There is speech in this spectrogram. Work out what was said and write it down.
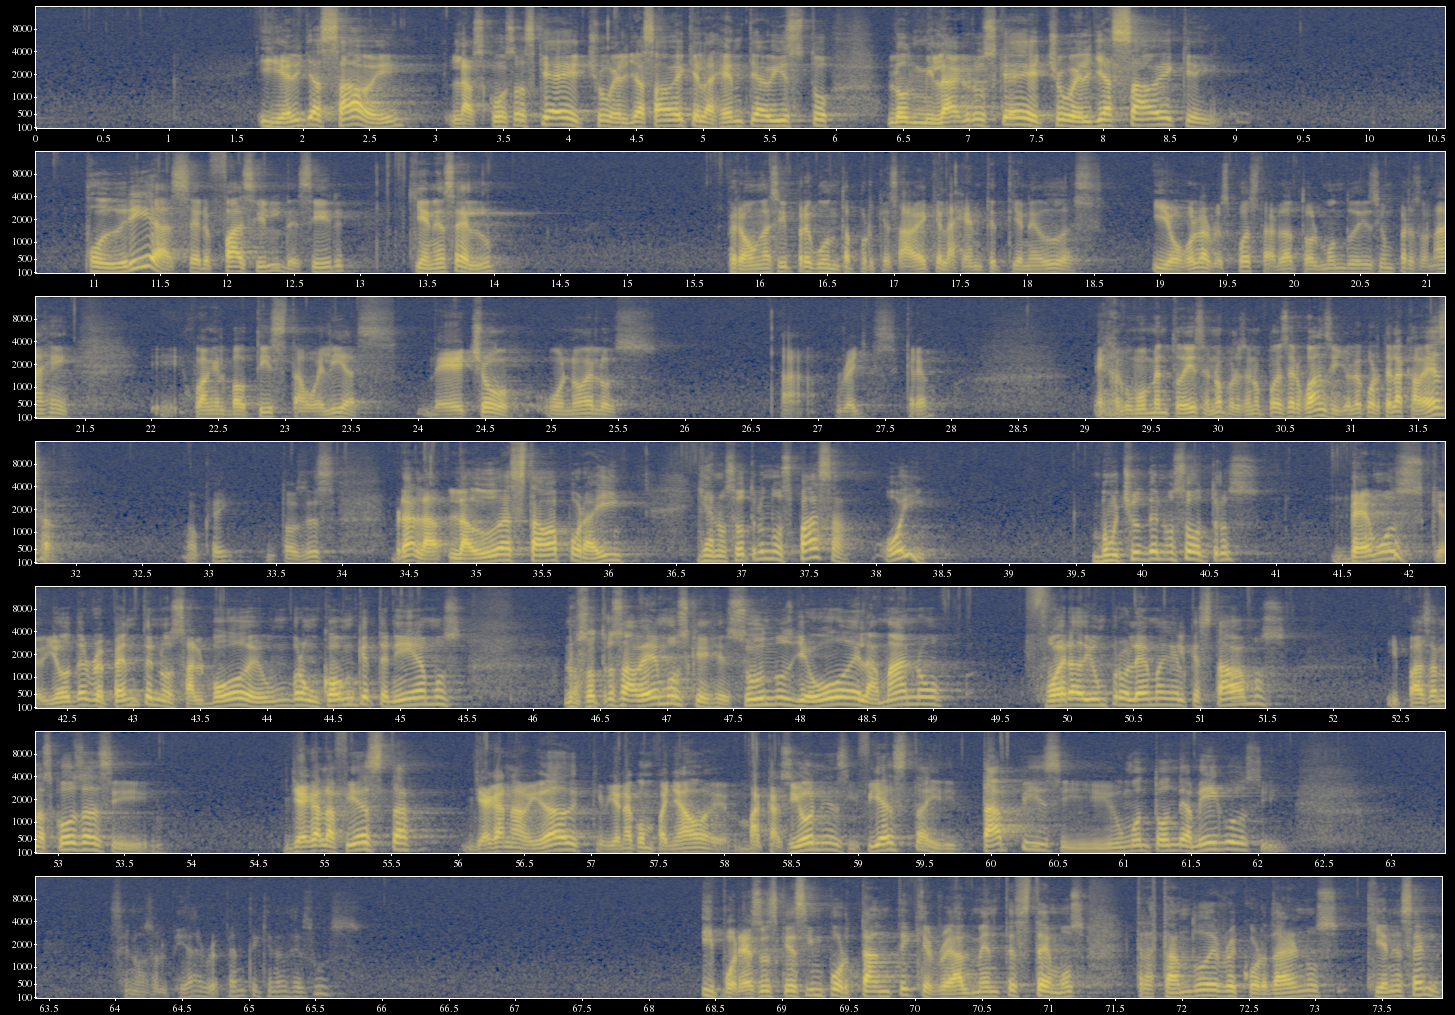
Y él ya sabe las cosas que ha hecho, él ya sabe que la gente ha visto los milagros que ha hecho, él ya sabe que podría ser fácil decir quién es él, pero aún así pregunta porque sabe que la gente tiene dudas. Y ojo la respuesta, ¿verdad? Todo el mundo dice un personaje, eh, Juan el Bautista o Elías. De hecho, uno de los ah, reyes, creo, en algún momento dice, no, pero eso no puede ser Juan si yo le corté la cabeza. Ok, entonces, ¿verdad? La, duda estaba por ahí. Y a nosotros nos pasa hoy. Muchos de nosotros vemos que Dios de repente nos salvó de un broncón que teníamos. Nosotros sabemos que Jesús nos llevó de la mano fuera de un problema en el que estábamos. Y pasan las cosas y llega la fiesta llega Navidad, que viene acompañado de vacaciones y fiesta y tapis y un montón de amigos y se nos olvida de repente quién es Jesús. Y por eso es que es importante que realmente estemos tratando de recordarnos quién es Él.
